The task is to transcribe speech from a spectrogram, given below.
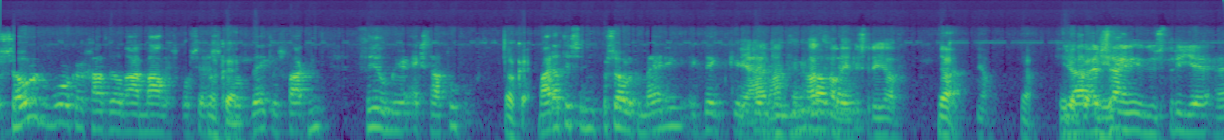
persoonlijke voorkeur gaat wel naar een maandelijks proces. Omdat wekelijks vaak niet veel meer extra toevoegt. Oké. Maar dat is een persoonlijke mening. Ik denk. ik Ja, het hangt, van de industrie af. Ja. Ja. ja. Ja, er zijn industrieën, eh,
